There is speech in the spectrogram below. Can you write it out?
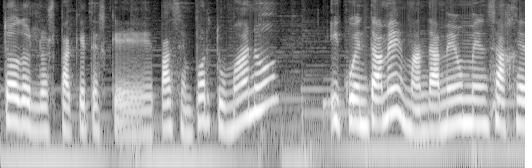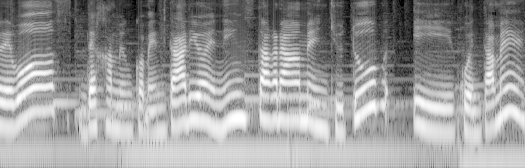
todos los paquetes que pasen por tu mano y cuéntame, mándame un mensaje de voz, déjame un comentario en Instagram, en YouTube y cuéntame.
